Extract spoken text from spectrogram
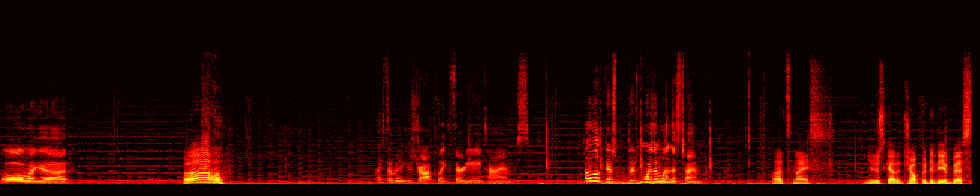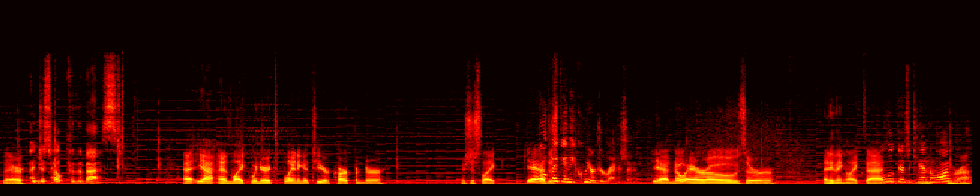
Oh my god. Ah! My stomach has dropped like 38 times. Oh look, there's there's more than one this time. That's nice. You just gotta jump into the abyss there. And just hope for the best. Uh, yeah, and like when you're explaining it to your carpenter, it's just like, yeah, Don't just make any clear direction. yeah, no arrows or anything like that. Oh look, there's a candelabra.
